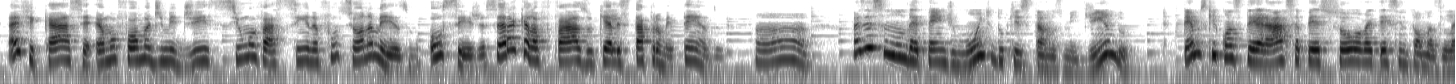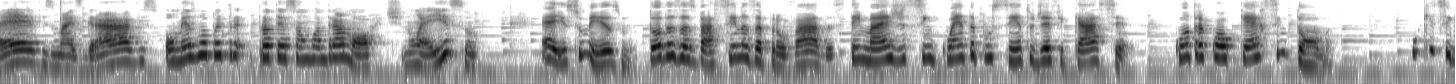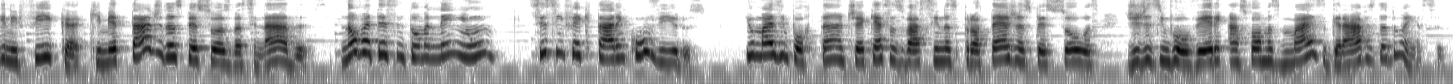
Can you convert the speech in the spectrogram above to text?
A eficácia é uma forma de medir se uma vacina funciona mesmo, ou seja, será que ela faz o que ela está prometendo? Ah, mas isso não depende muito do que estamos medindo? Temos que considerar se a pessoa vai ter sintomas leves, mais graves ou mesmo a proteção contra a morte, não é isso? É isso mesmo. Todas as vacinas aprovadas têm mais de 50% de eficácia contra qualquer sintoma. O que significa que metade das pessoas vacinadas não vai ter sintoma nenhum se se infectarem com o vírus. E o mais importante é que essas vacinas protegem as pessoas de desenvolverem as formas mais graves da doença.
